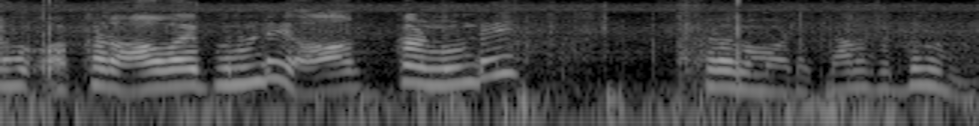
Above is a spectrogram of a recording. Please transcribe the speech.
అక్కడ అక్కడ ఆ వైపు నుండి అక్కడ నుండి ఇక్కడ అనమాట చాలా పెద్దగా ఉంది.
